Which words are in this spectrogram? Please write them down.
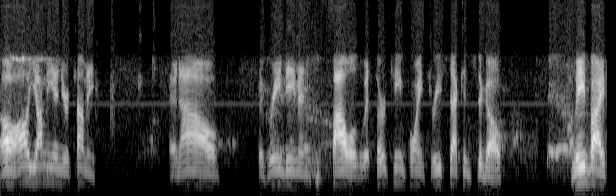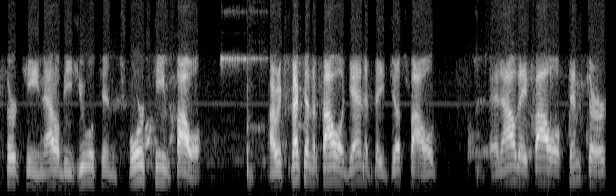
Oh, all yummy in your tummy. And now the Green Demons fouled with 13.3 seconds to go. Lead by 13. That'll be Heuvelton's fourth team foul. I would expect them to foul again if they just fouled. And now they foul Simser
